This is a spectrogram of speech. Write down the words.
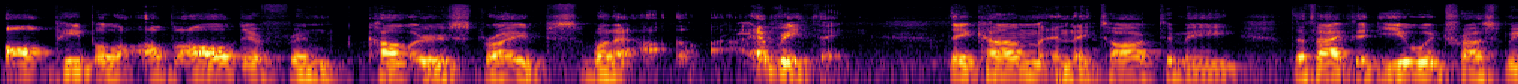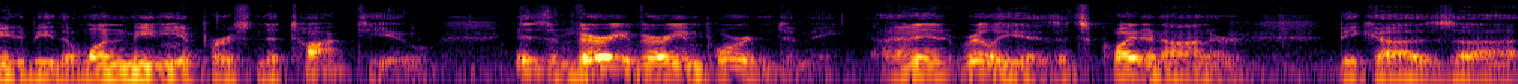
all people of all different colors, stripes, what uh, everything. They come and they talk to me. The fact that you would trust me to be the one media person to talk to you is very, very important to me. I And it really is. It's quite an honor because uh,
